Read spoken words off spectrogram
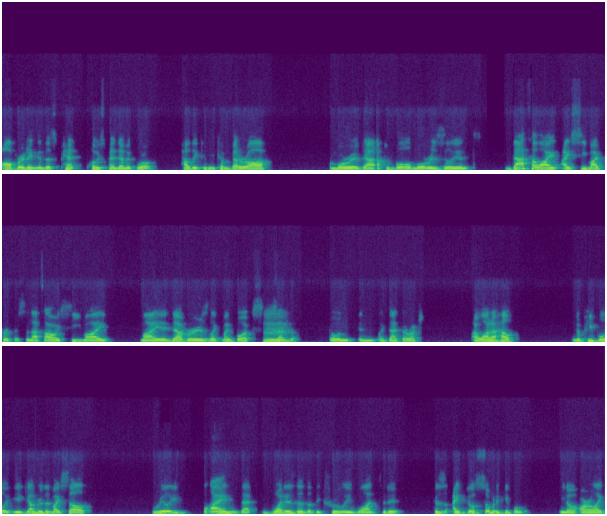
operating in this post-pandemic world, how they can become better off, more adaptable, more resilient. That's how I, I see my purpose. And that's how I see my my endeavors, like my books, mm. etc going in like that direction. I want to help, you know, people younger than myself really find that what is it that they truly want to do. Because I feel so many people, you know, are like,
